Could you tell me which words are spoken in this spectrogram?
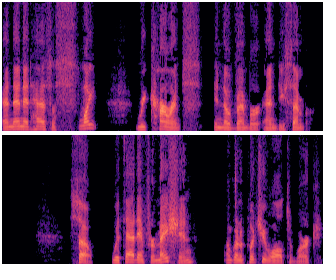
and then it has a slight recurrence in November and December. So with that information, I'm going to put you all to work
